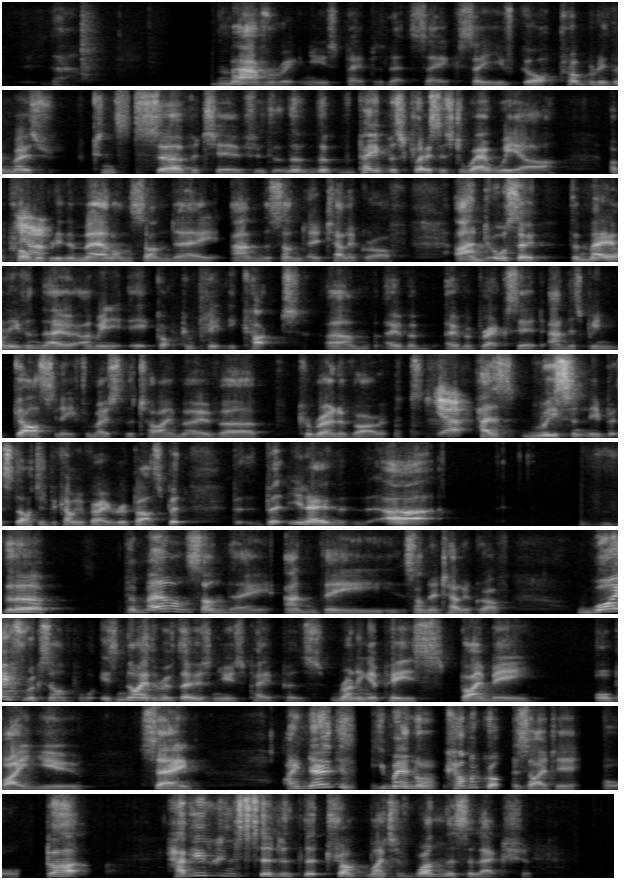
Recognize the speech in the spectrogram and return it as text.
maverick newspapers, let's say. So you've got probably the most conservative, the, the, the papers closest to where we are are probably yeah. the Mail on Sunday and the Sunday Telegraph, and also the Mail. Even though I mean it got completely cut um, over over Brexit and has been ghastly for most of the time over coronavirus. Yeah, has recently but started becoming very robust. But but, but you know uh, the the Mail on Sunday and the Sunday Telegraph. Why, for example, is neither of those newspapers running a piece by me or by you saying I know that you may not come across this idea before, but have you considered that Trump might have won this election?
